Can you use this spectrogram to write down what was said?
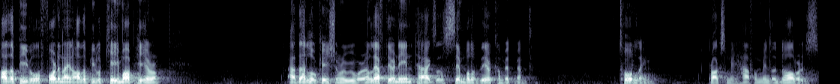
other people, 49 other people, came up here at that location where we were and left their name tags as a symbol of their commitment, totaling approximately half a million dollars,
